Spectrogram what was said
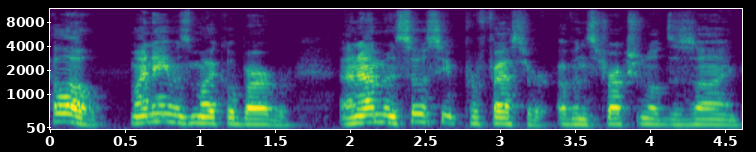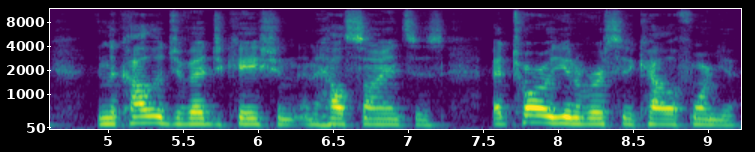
Hello, my name is Michael Barbour, and I'm an Associate Professor of Instructional Design in the College of Education and Health Sciences at Touro University, of California,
